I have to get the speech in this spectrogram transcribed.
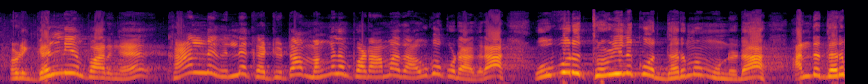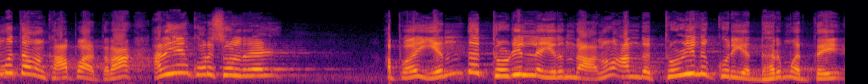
அப்படி கண்ணியம் பாருங்க காலில் வெளில கட்டிவிட்டா மங்களம் படாமல் அதை அவுக்கக்கூடாதுடா ஒவ்வொரு தொழிலுக்கும் ஒரு தர்மம் உண்டுடா. அந்த தர்மத்தை அவன் காப்பாற்றுறான் அதையும் குறை சொல்கிறேன் அப்போ எந்த தொழிலில் இருந்தாலும் அந்த தொழிலுக்குரிய தர்மத்தை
